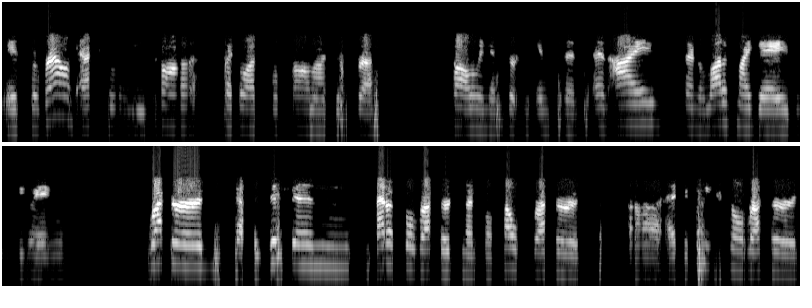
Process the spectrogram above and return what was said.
it's around actually trauma, psychological trauma, distress following a certain incident. And I spend a lot of my day reviewing records, depositions, medical records, mental health records, uh, educational records,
